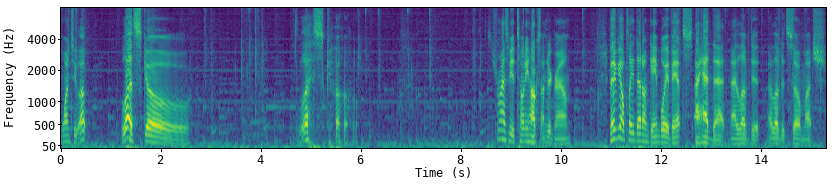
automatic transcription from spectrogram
One, two, up. Let's go. Let's go. This reminds me of Tony Hawk's Underground. If any of y'all played that on Game Boy Advance, I had that. I loved it. I loved it so much.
